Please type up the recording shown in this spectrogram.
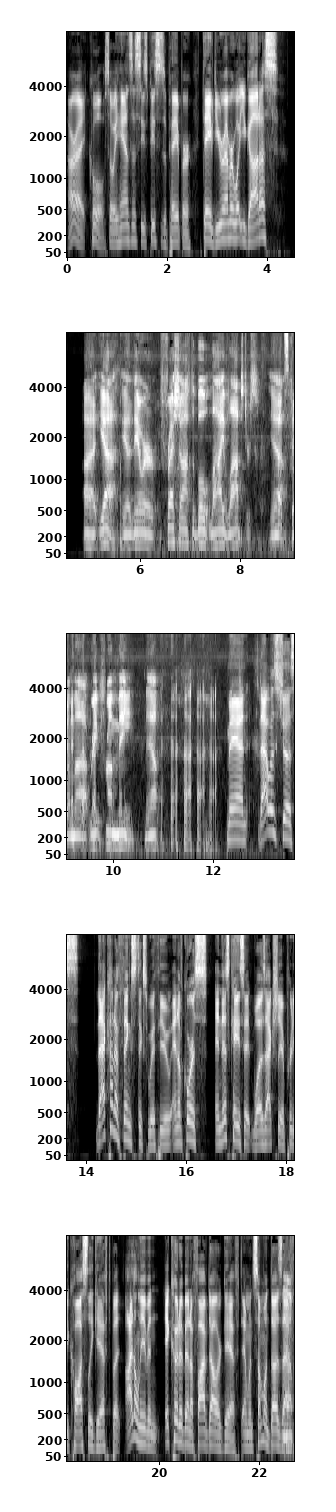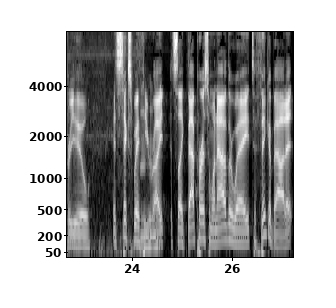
All right, cool. So he hands us these pieces of paper. Dave, do you remember what you got us? Uh, yeah, yeah, they were fresh off the boat, live lobsters. Yeah, That's from uh, right from Maine. Yeah. Man, that was just that kind of thing sticks with you. And of course, in this case, it was actually a pretty costly gift, but I don't even, it could have been a $5 gift. And when someone does that Yep. for you, it sticks with you, right? It's like that person went out of their way to think about it,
